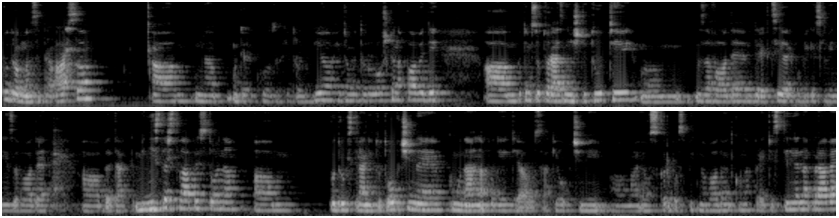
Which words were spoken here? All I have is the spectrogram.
podrobno se pravi Arso um, na oddelku za hidrologijo, hidrometeorološke napovedi. Um, potem so to razni inštituti um, za vode, Direkcija Republike Slovenije za vode, uh, tak, ministerstva pristojna, um, po drugi strani tudi občine, komunalna podjetja, v vsaki občini um, imajo skrbo s pitno vodo in tako naprej, čistilne naprave.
